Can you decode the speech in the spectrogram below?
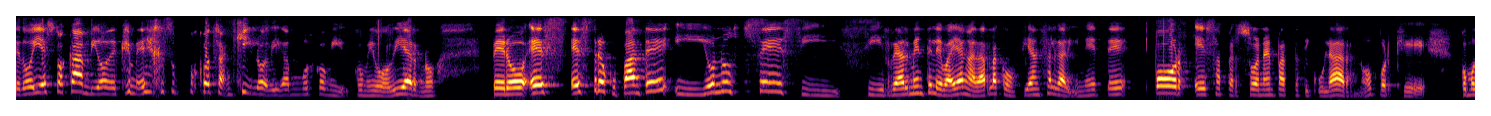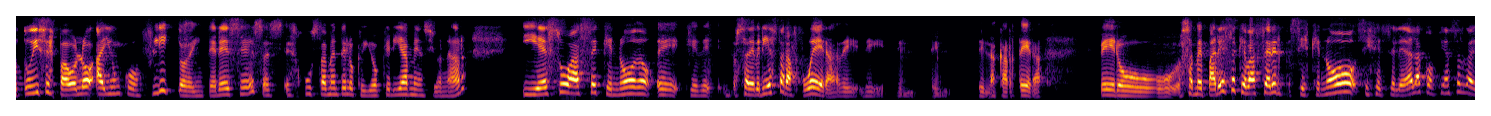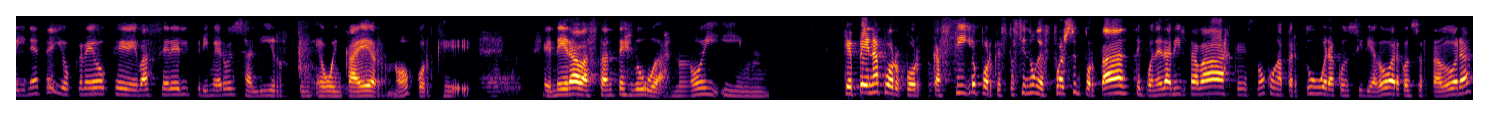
te doy esto a cambio de que me dejes un poco tranquilo, digamos, con mi, con mi gobierno. Pero es, es preocupante y yo no sé si, si realmente le vayan a dar la confianza al gabinete por esa persona en particular, ¿no? Porque, como tú dices, Paolo, hay un conflicto de intereses, es, justamente lo que yo quería mencionar, y eso hace que no, eh, que o sea, debería estar afuera de, de la cartera pero, o sea, me parece que va a ser, el, si es que no, si es que se le da la confianza al gabinete, yo creo que va a ser el primero en salir o en caer, ¿no? Porque genera bastantes dudas, ¿no? Y, qué pena por, por Castillo, porque está haciendo un esfuerzo importante, poner a Virta Vázquez, ¿no? Con apertura, conciliadora, concertadora,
